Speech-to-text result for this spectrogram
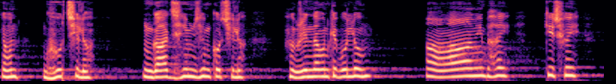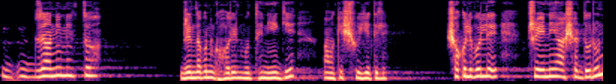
কেমন ঘুরছিল, গা ঝিমঝিম করছিল। বৃন্দাবনকে বললুম আমি ভাই কিছুই জানিনি তো। বৃন্দাবন ঘরের মধ্যে নিয়ে গিয়ে আমাকে শুইয়ে দিলে। সকলে বললে, ট্রেনে আসার দরুন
